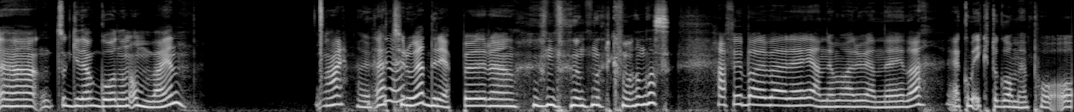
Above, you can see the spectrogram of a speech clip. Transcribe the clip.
Eh, så gidder jeg å gå den omveien? Nei, Jeg tror jeg dreper uh, narkoman. Altså. Her får vi bare være enige om å være uenige i det. Jeg kommer ikke til å gå med på å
